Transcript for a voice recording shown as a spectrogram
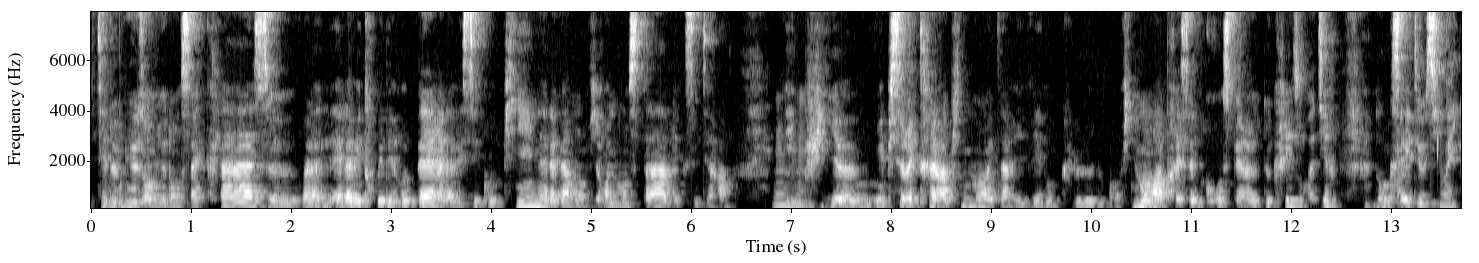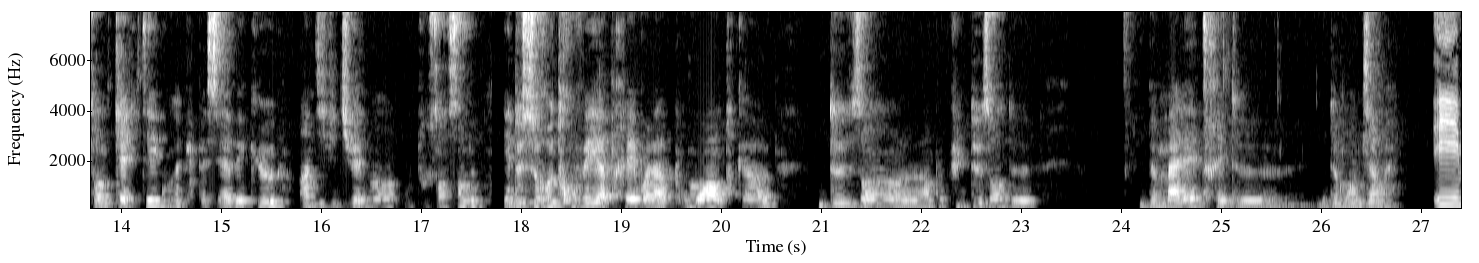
était de mieux en mieux dans sa classe. Euh, voilà, elle avait trouvé des repères, elle avait ses copines, elle avait un environnement stable, etc. Et mhm. puis, euh, et puis c'est vrai que très rapidement est arrivé donc le, confinement après cette grosse période de crise, on va dire. Donc ça a été aussi du temps de qualité qu'on a pu passer avec eux individuellement ou tous ensemble, et de se retrouver après, voilà, pour moi en tout cas, deux ans, un peu plus de deux ans de de mal-être et de, de moins bien. Ouais. Et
